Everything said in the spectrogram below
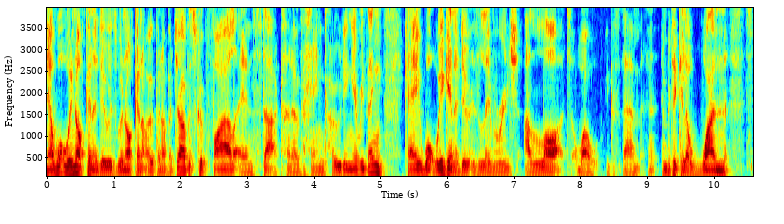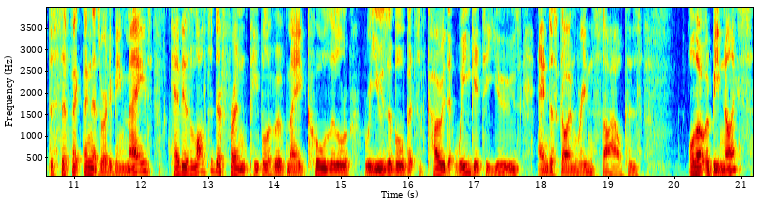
Now what we're not going to do is we're not going to open up a JavaScript file and start kind of hand coding everything. Okay, what we're going to do is leverage a lot, well, um, in particular one specific thing that's already been made. Okay, there's lots of different people who have made cool little reusable bits of code that we get to use and just go and reinstyle because although it would be nice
